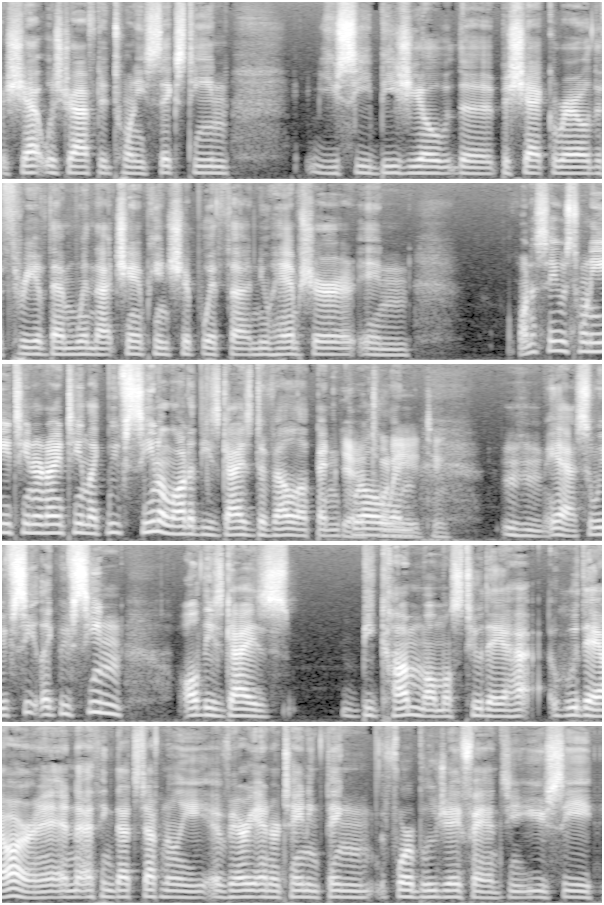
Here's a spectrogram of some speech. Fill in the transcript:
Bichette was drafted 2016. You see Biggio, the Bichette, Guerrero, the three of them win that championship with uh, New Hampshire in, I want to say it was 2018 or 19. Like we've seen a lot of these guys develop and Yeah, grow and 2018. hmm Yeah, so we've seen like we've seen all these guys become almost who they ha- who they are, and I think that's definitely a very entertaining thing for Blue Jay fans. You, you see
